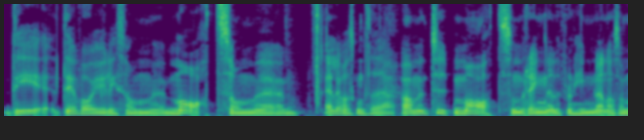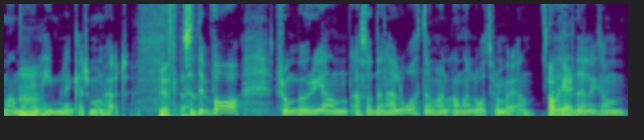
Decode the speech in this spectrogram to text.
det, det var ju liksom mat som, eh, eller vad ska man säga, ja men typ mat som regnade från himlen. Alltså manna från himlen kanske man har hört. Mm. Det. Så det var från början, alltså den här låten var en annan låt från början. Okej. Den liksom,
